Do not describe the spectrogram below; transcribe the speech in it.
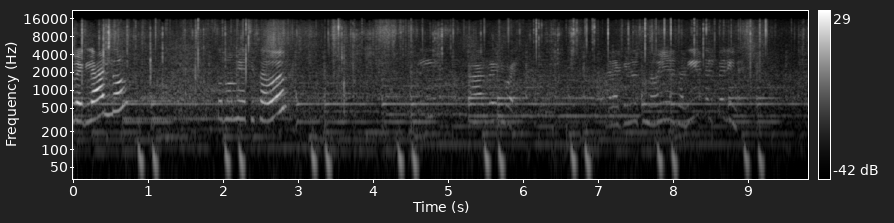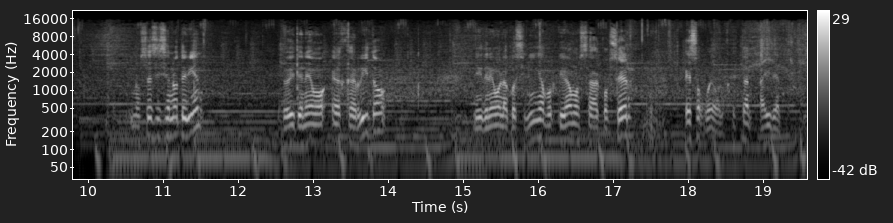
arreglarlo, tomo mi atizador y arreglo. Para que no se me vayan a salir del perímetro. No sé si se note bien. Pero hoy tenemos el jarrito. Y tenemos la cocinilla porque vamos a cocer esos huevos, que están ahí dentro.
